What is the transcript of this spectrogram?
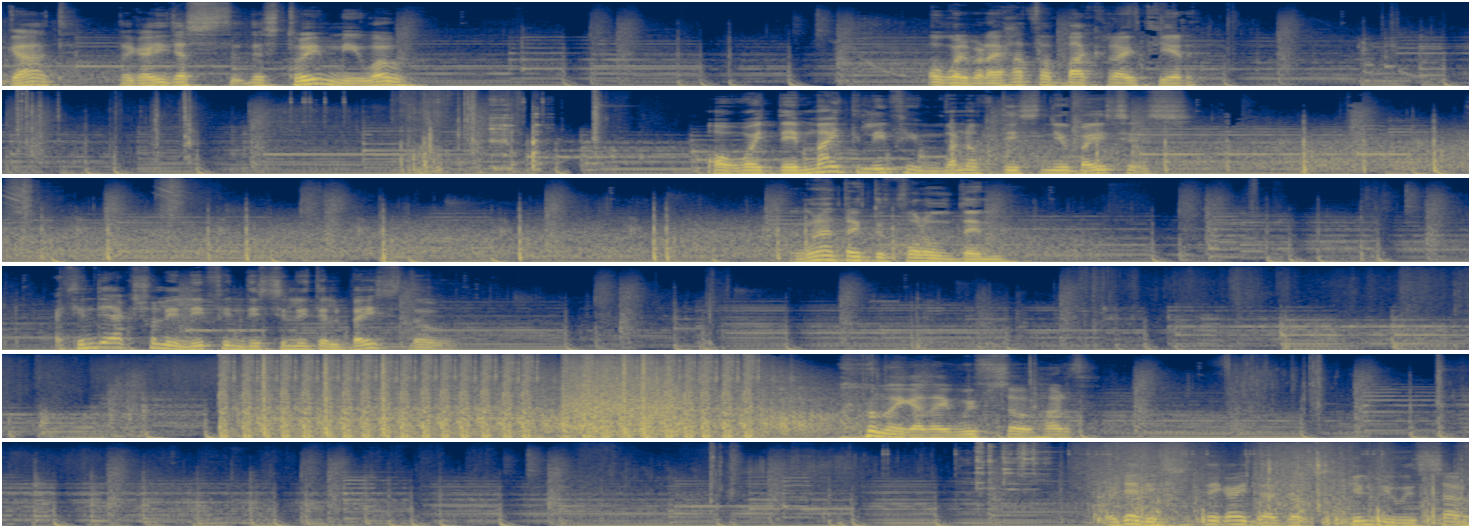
God, the guy just destroyed me, wow. Oh well, but I have a back right here. Oh wait, they might live in one of these new bases. I'm gonna try to follow them. I think they actually live in this little base though. Oh my god, I whiffed so hard. Oh yeah, this is the guy that just killed me with SAR.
